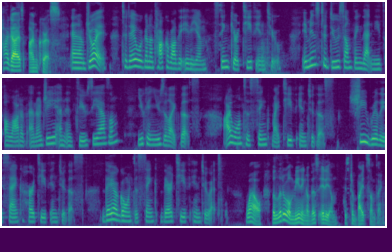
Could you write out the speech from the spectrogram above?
Hi, guys, I'm Chris. And I'm Joy. Today we're going to talk about the idiom sink your teeth into. It means to do something that needs a lot of energy and enthusiasm. You can use it like this I want to sink my teeth into this. She really sank her teeth into this. They are going to sink their teeth into it. Well, the literal meaning of this idiom is to bite something.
